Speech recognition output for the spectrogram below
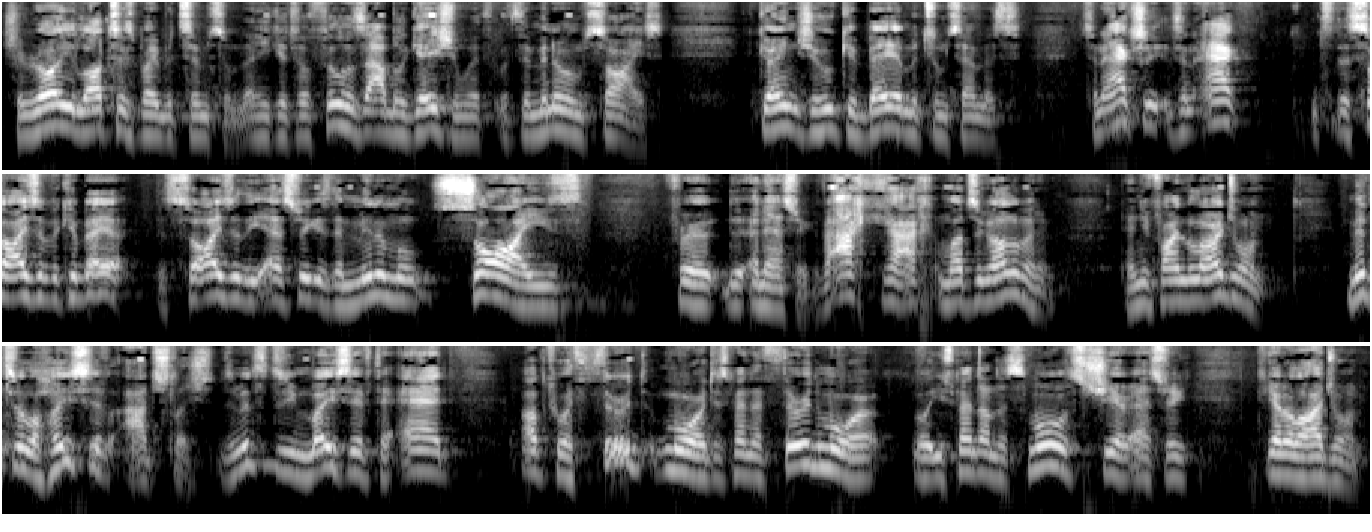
Shiroi Lotzis by B'Tzimtzum, that he could fulfill his obligation with, with the minimum size. Gain Shehu Kibeya Mitzum Semis. It's an actually, it's an act, it's the size of a Kibeya. The size of the Esrig is the minimal size for the, an Esrig. V'achikach, and what's the goal about him? Then you find the large one. Mitzvah l'hoisiv ad shlish. The mitzvah to be moisiv to add up to a third more, to spend a third more, what you spent on the small share esrig, to get a large one.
